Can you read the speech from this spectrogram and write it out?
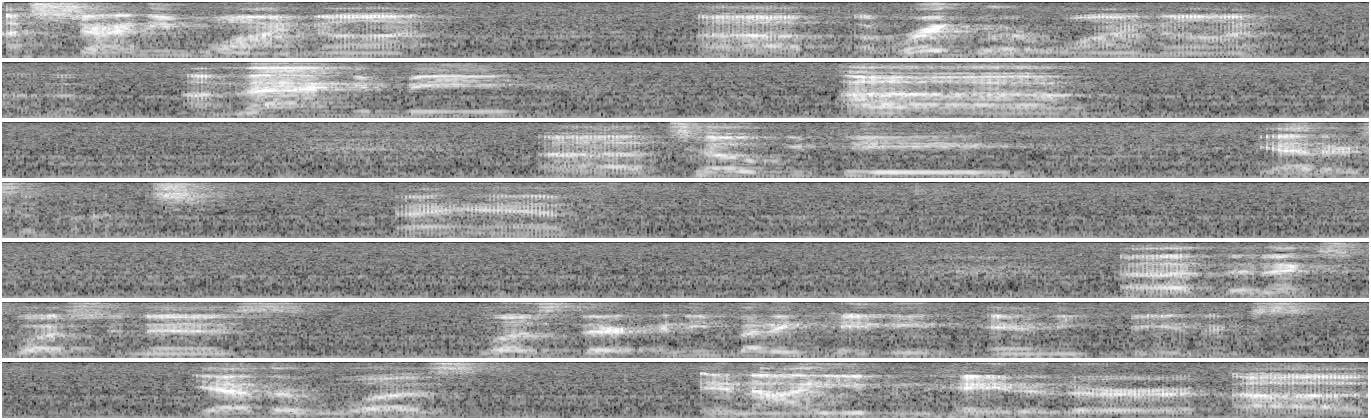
a shiny Wynaut, uh, a regular Wynaut, a, a Magby, um, uh, Togepi. Yeah, there's a bunch. I have. Uh, the next question is, was there anybody hating Annie Phoenix? Yeah, there was, and I even hated her uh,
